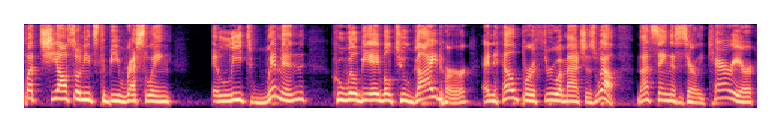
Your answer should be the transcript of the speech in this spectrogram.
But she also needs to be wrestling elite women who will be able to guide her and help her through a match as well. I'm not saying necessarily carry her,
